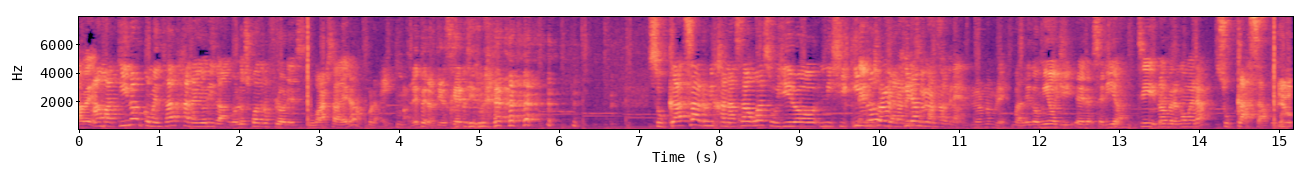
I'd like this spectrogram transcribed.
A ver. Makino al comenzar Hanayori Dango, los cuatro flores. Tu Barça era. Por ahí. Vale, pero tienes que decirme. Su casa, Rui Hanazawa, Sujiro Nishikiro y los Akira los nombres, los nombres. Vale, Domioji era, sería. Sí, no, pero ¿cómo era? Su casa. Por Dios.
